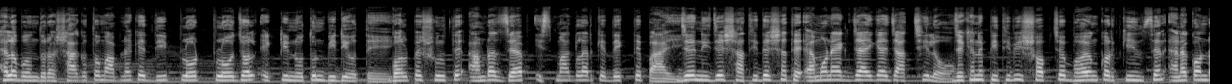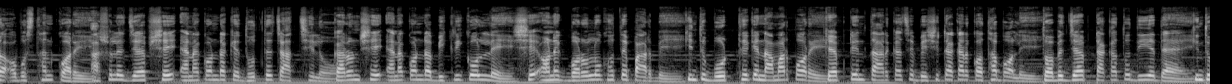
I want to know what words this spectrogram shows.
হ্যালো বন্ধুরা, স্বাগতম আপনাকে দি প্লট প্লোজল একটি নতুন ভিডিওতে। গল্পের শুরুতে আমরা জ্যাপ স্মাগলারকে দেখতে পাই, যে নিজের সাথীদের সাথে এমন এক জায়গায় যাচ্ছিল, যেখানে পৃথিবীর সবচেয়ে ভয়ঙ্কর কিনসেন অ্যানাকন্ডা অবস্থান করে। আসলে জ্যাপ সেই অ্যানাকন্ডাকে ধরতে চাচ্ছিল, কারণ সেই অ্যানাকন্ডা বিক্রি করলে সে অনেক বড়লোক হতে পারবে। কিন্তু বোট থেকে নামার পরে ক্যাপ্টেন তার কাছে বেশি টাকার কথা বলে, তবে জ্যাপ টাকা তো দিয়ে দেয়, কিন্তু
